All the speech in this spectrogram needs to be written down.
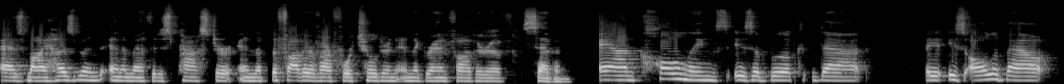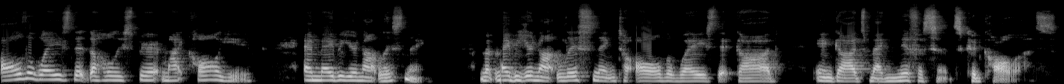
as my husband and a Methodist pastor and the, the father of our four children and the grandfather of seven. And Callings is a book that is all about all the ways that the Holy Spirit might call you. And maybe you're not listening. M- Maybe you're not listening to all the ways that God, in God's magnificence, could call us.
